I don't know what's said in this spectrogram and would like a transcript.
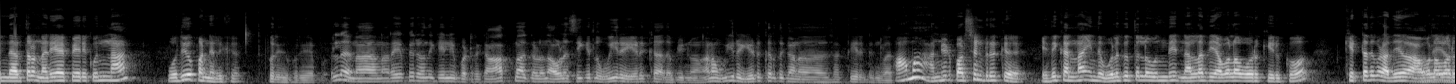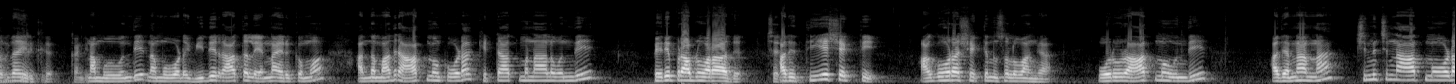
இந்த இடத்துல நிறைய பேருக்கு வந்து நான் உதவி பண்ணிருக்கு. புரியுது புரியுது. இல்லை நான் நிறைய பேர் வந்து கேள்விப்பட்டிருக்கேன். ஆத்மாக்கள் வந்து அவ்வளோ சீக்கிரத்தில் உயிரை எடுக்காது அப்படின்னுவாங்க. ஆனால் உயிரை எடுக்கிறதுக்கான சக்தி இருக்குங்களா? ஆமாம் ஹண்ட்ரட் பர்சன்ட் இருக்கு. எதுக்கன்னா இந்த உலகத்தில் வந்து நல்லது எவ்வளோ ஒர்க் இருக்கோ கெட்டது கூட அதே அவ்வளோ ஒர்க் தான் இருக்கு. கண்டிப்பா. நம்ம வந்து நம்மளோட விதி ராத்தல் என்ன இருக்குமோ அந்த மாதிரி ஆத்மா கூட கெட்ட ஆத்மனால வந்து பெரிய ப்ராப்ளம் வராது. அது தீய சக்தி அகோரா சக்தின்னு சொல்லுவாங்க. ஒரு ஒரு ஆத்மா வந்து அது என்னன்னா சின்ன சின்ன ஆத்மாவோட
